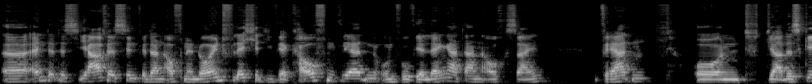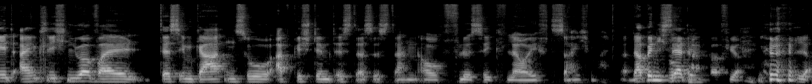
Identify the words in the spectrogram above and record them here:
Äh, Ende des Jahres sind wir dann auf einer neuen Fläche, die wir kaufen werden und wo wir länger dann auch sein werden. Und ja, das geht eigentlich nur, weil das im Garten so abgestimmt ist, dass es dann auch flüssig läuft, sag ich mal. Da bin ich sehr okay. dankbar für. ja.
